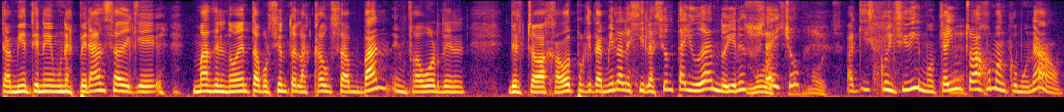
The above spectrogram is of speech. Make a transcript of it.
también tiene una esperanza de que más del 90% de las causas van en favor del, trabajador, porque también la legislación está ayudando y en eso se ha hecho. Aquí coincidimos, que hay un trabajo mancomunado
